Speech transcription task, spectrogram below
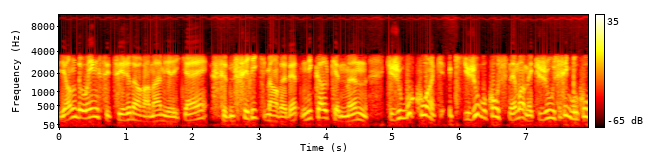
The Undoing, c'est tiré d'un roman américain. C'est une série qui met en vedette Nicole Kidman, qui joue beaucoup, en- qui joue beaucoup au cinéma, mais qui joue aussi beaucoup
